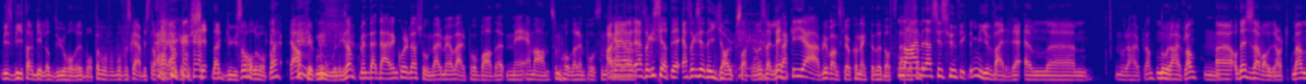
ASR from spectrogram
hvis vi tar et bilde og du holder et våpen, hvorfor, hvorfor skal jeg bli straffa? Jeg har ikke gjort shit, det er du som holder våpenet. Jeg har ikke gjort noe, liksom. Men det, det er en korrelasjon der med å være på badet med en annen som holder den posen. Ok, er- jeg, jeg, skal ikke si at det, jeg skal ikke si at det hjalp saken hennes veldig. det er ikke jævlig vanskelig å connecte the dots der. Nei, liksom. men jeg syns hun fikk det mye verre enn uh, Nora Haukeland. Nora Haukeland. Mm. Uh, og det syns jeg var litt rart. Men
